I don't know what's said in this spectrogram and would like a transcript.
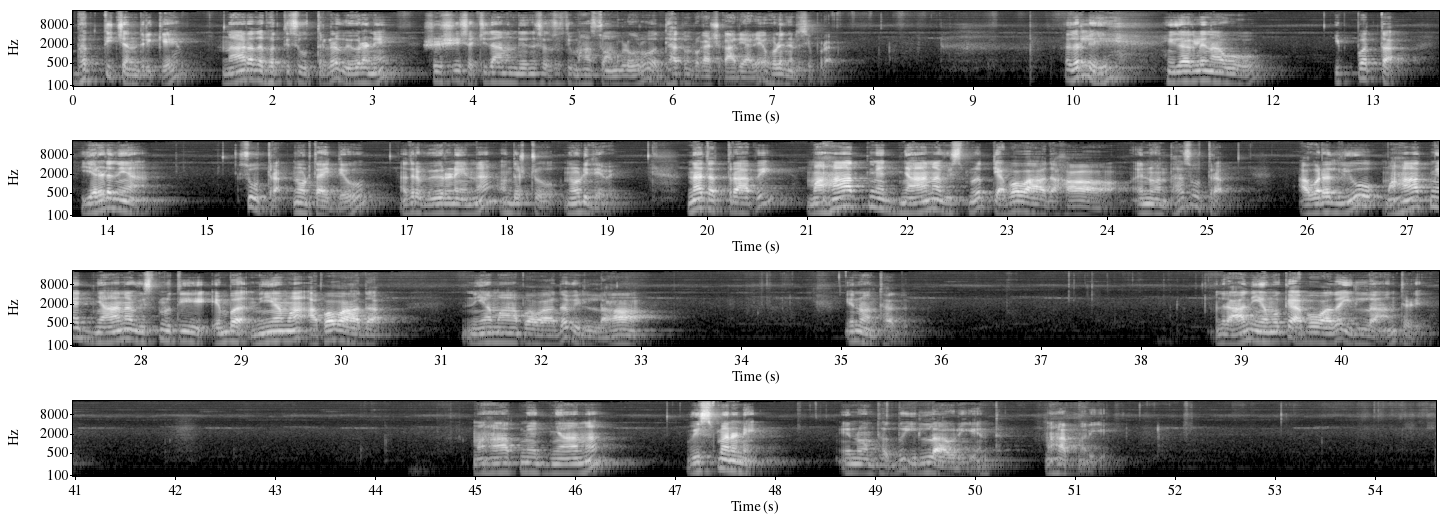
ಭಕ್ತಿ ಚಂದ್ರಿಕೆ, ನಾರದ ಭಕ್ತಿ ಸೂತ್ರಗಳ ವಿವರಣೆ, ಶ್ರೀ ಶ್ರೀ ಸಚ್ಚಿದಾನಂದೇಂದ್ರ ಸರಸ್ವತಿ ಮಹಾಸ್ವಾಮಿಗಳವರು ಅಧ್ಯಾತ್ಮ ಪ್ರಕಾಶ ಕಾರ್ಯಾಲಯ, ಹೊಳೆ ನರಸೀಪುರ. ಅದರಲ್ಲಿ ಈಗಾಗಲೇ ನಾವು ಇಪ್ಪತ್ತ ಎರಡನೆಯ ಸೂತ್ರ ನೋಡ್ತಾ ಇದ್ದೆವು. ಅದರ ವಿವರಣೆಯನ್ನು ಒಂದಷ್ಟು ನೋಡಿದ್ದೇವೆ. ನ ತತ್ರಾಪಿ ಮಹಾತ್ಮ್ಯ ಜ್ಞಾನ ವಿಸ್ಮೃತ್ಯಪವಾದ ಎನ್ನುವಂತಹ ಸೂತ್ರ. ಅವರಲ್ಲಿಯೂ ಮಹಾತ್ಮ್ಯ ಜ್ಞಾನ ವಿಸ್ಮೃತಿ ಎಂಬ ನಿಯಮ ಅಪವಾದ, ನಿಯಮಾಪವಾದವಿಲ್ಲ. ಎನ್ನುವಂಥದ್ದು. ಅಂದರೆ ಆ ನಿಯಮಕ್ಕೆ ಅಪವಾದ ಇಲ್ಲ ಅಂಥೇಳಿ ಮಹಾತ್ಮ್ಯ ಜ್ಞಾನ ವಿಸ್ಮರಣೆ ಎನ್ನುವಂಥದ್ದು ಇಲ್ಲ ಅವರಿಗೆ ಅಂತ ಮಹಾತ್ಮರಿಗೆ.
